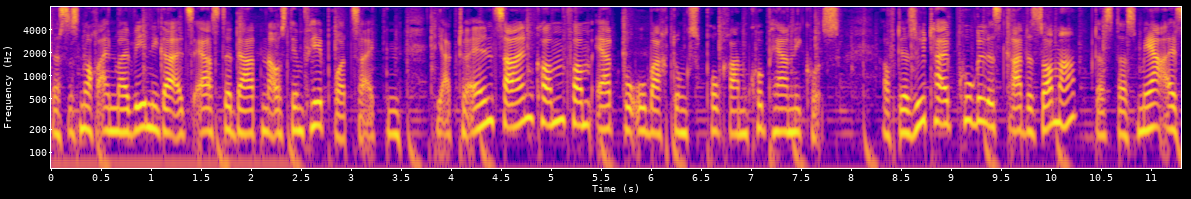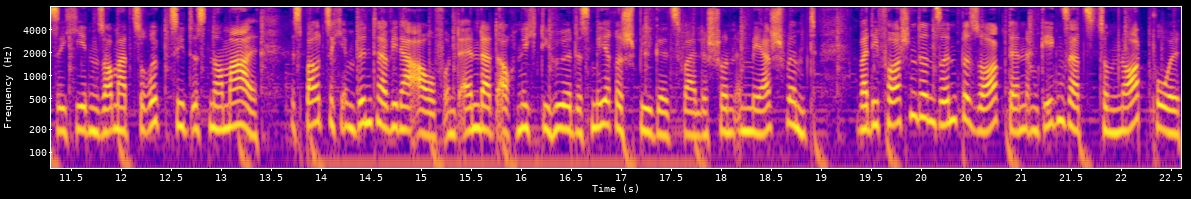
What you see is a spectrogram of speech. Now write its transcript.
Das ist noch einmal weniger als erste Daten aus dem Februar zeigten. Die aktuellen Zahlen kommen vom Erdbeobachtungsprogramm Copernicus. Auf der Südhalbkugel ist gerade Sommer. Dass das Meereis sich jeden Sommer zurückzieht, ist normal. Es baut sich im Winter wieder auf und ändert auch nicht die Höhe des Meeresspiegels, weil es schon im Meer schwimmt. Aber die Forschenden sind besorgt, denn im Gegensatz zum Nordpol,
